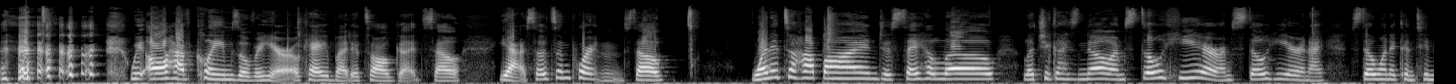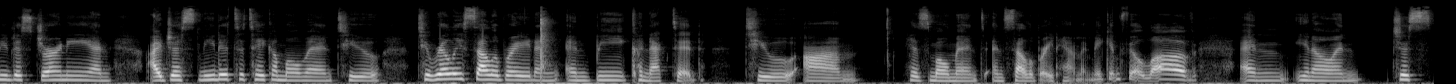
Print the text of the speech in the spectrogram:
we all have claims over here, okay? But it's all good. So, yeah, so it's important. So, wanted to hop on, just say hello, let you guys know I'm still here. I'm still here, and I still want to continue this journey. And I just needed to take a moment to to really celebrate and and be connected to um, his moment and celebrate him and make him feel love, and you know, and just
